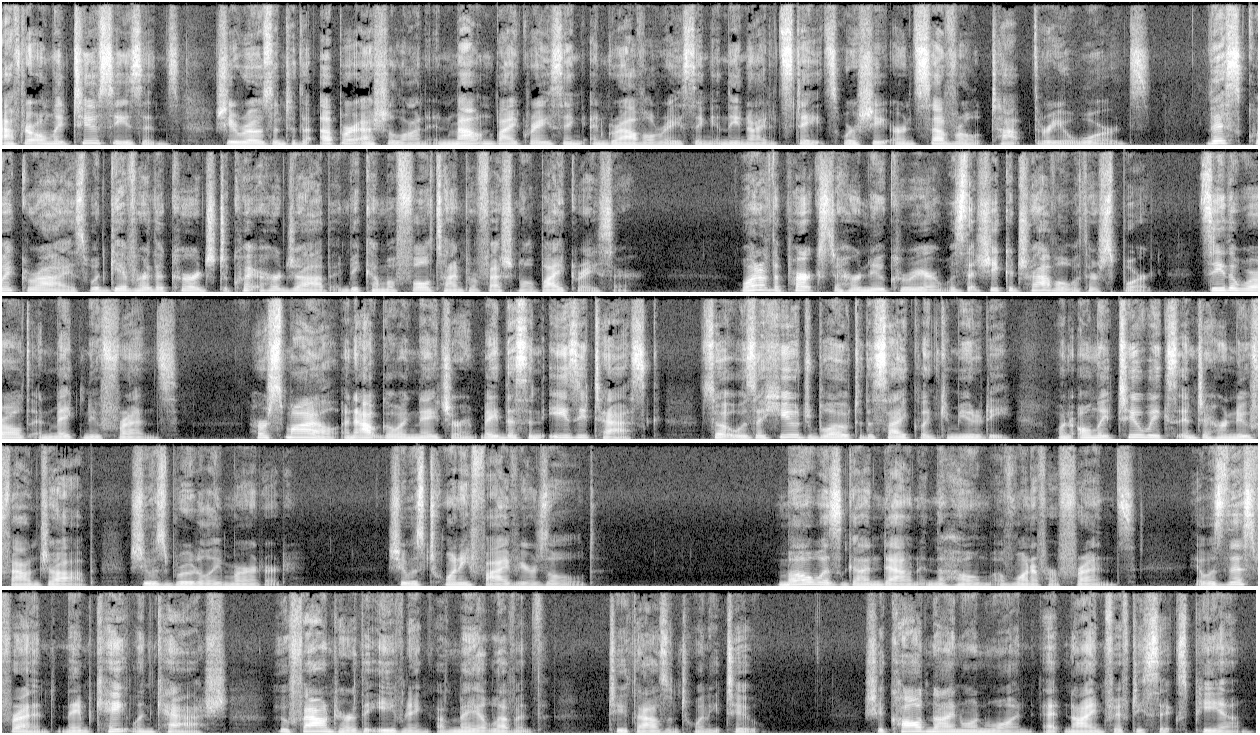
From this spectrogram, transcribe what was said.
After only two seasons, she rose into the upper echelon in mountain bike racing and gravel racing in the United States, where she earned several top three awards. This quick rise would give her the courage to quit her job and become a full time professional bike racer. One of the perks to her new career was that she could travel with her sport, see the world, and make new friends. Her smile and outgoing nature made this an easy task, so it was a huge blow to the cycling community when only two weeks into her newfound job, she was brutally murdered. She was 25 years old. Mo was gunned down in the home of one of her friends. It was this friend, named Caitlin Cash, who found her the evening of May 11th, 2022. She called 911 at 9:56 p.m.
